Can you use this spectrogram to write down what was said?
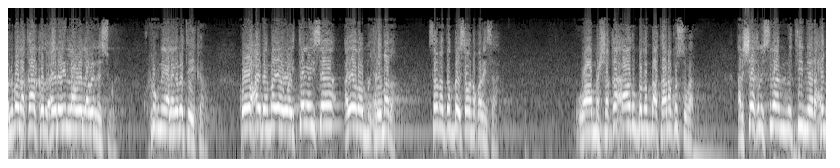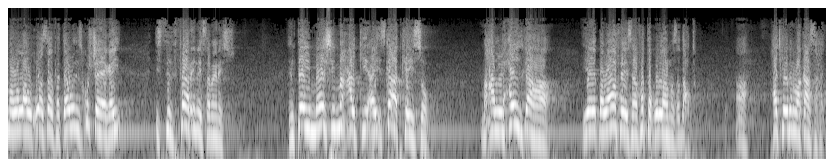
culimada qaarkood waxay leeyin illa illa in la sugo rukniga lagama tegi karo. Kuwa waxay dhahn maya way tegaysaa ayadoo muxrimada sanad dambay soo noqonaysaa. Waa mashaqo aad u badan baa taana ku sugan. Alsheekh ibnu timiya raximah اllah wuxuu asaga fataawadiis ku sheegay istidfaar inay samaynayso. Intay meeshii maxalkii ay iska adkayso maxalulxaydka ahaa yay dawaafaysaa fataqu llah ma sadactu xajkeedina waa ka asaxay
